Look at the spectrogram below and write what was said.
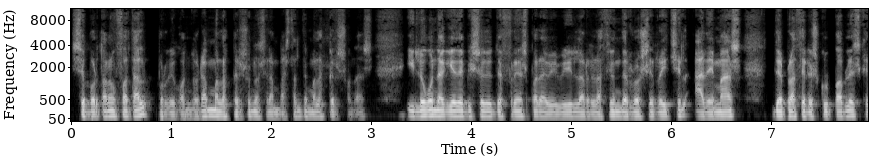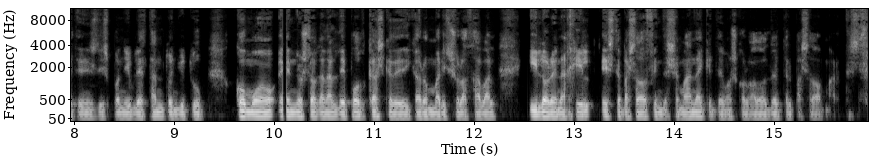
se portaron fatal, porque cuando eran malas personas eran bastante malas personas. Y luego una guía de episodios de Friends para vivir la relación de Ross y Rachel, además de Placeres Culpables que tenéis disponibles tanto en YouTube como en nuestro canal de podcast que dedicaron Marisol Azabal y Lorena Gil este pasado fin de semana y que tenemos colgado desde el pasado martes.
